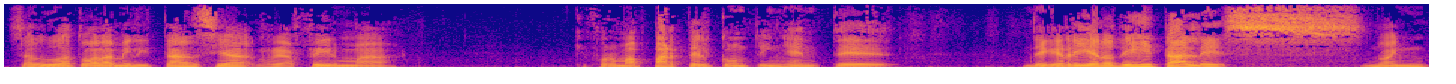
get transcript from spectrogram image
Saludo a toda la militancia, reafirma que forma parte del contingente de guerrilleros digitales. No hay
